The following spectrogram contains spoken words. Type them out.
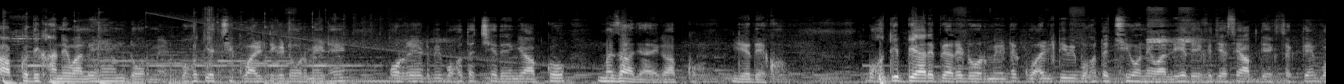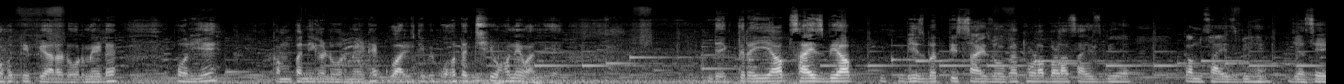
आपको दिखाने वाले हैं हम डोरमेट। बहुत ही अच्छी क्वालिटी के डोरमेट हैं और रेट भी बहुत अच्छे देंगे आपको, मज़ा आ जाएगा आपको। ये देखो, बहुत ही प्यारे प्यारे डोरमेट है, क्वालिटी भी बहुत अच्छी होने वाली है, देख, जैसे आप देख सकते हैं, बहुत ही प्यारा डोरमेट है। और ये कंपनी का डोरमेट है, क्वालिटी भी बहुत अच्छी होने वाली है। देखते रहिए आप, साइज़ भी आप, बीस बत्तीस साइज़ होगा, थोड़ा बड़ा साइज़ भी है। कम साइज़ भी हैं, जैसे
